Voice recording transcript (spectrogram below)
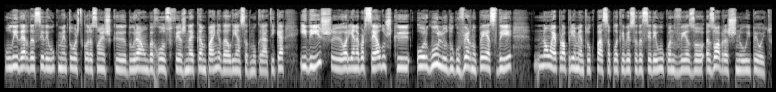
O líder da CDU comentou as declarações que Durão Barroso fez na campanha da Aliança Democrática e diz, eh, Oriana Barcelos, que o orgulho do governo PSD não é propriamente o que passa pela cabeça da CDU quando vê as obras no IP8.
